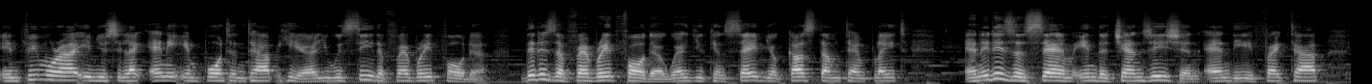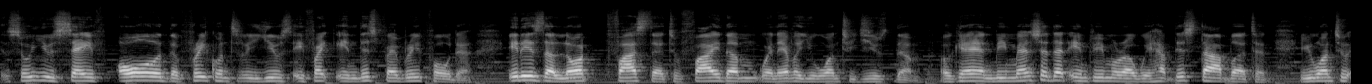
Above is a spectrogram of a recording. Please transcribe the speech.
In Filmora, if you select any important tab here, you will see the favorite folder. This is a favorite folder where you can save your custom template and it is the same in the transition and the effect tab. So you save all the frequently used effect in this favorite folder. It is a lot faster to find them whenever you want to use them. Okay and we mentioned that in Filmora we have this start button. You want to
